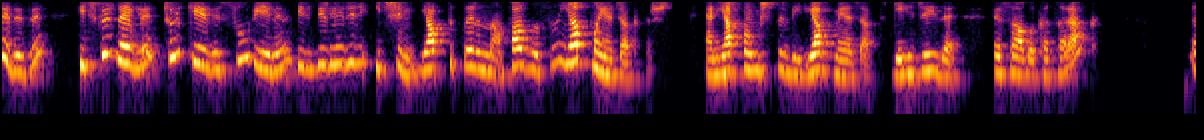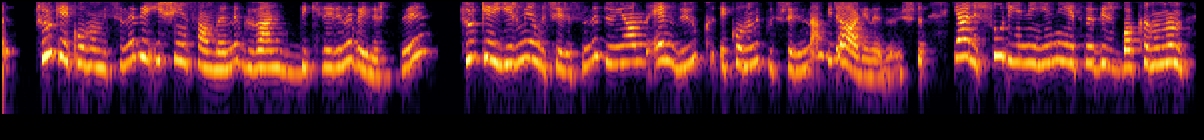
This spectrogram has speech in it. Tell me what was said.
şöyle dedi. Hiçbir devlet Türkiye ve Suriye'nin birbirleri için yaptıklarından fazlasını yapmayacaktır. Yani yapmamıştır değil, yapmayacaktır. Geleceği de hesaba katarak. E, Türk ekonomisine ve iş insanlarına güvendiklerini belirtti. Türkiye 20 yıl içerisinde dünyanın en büyük ekonomik güçlerinden biri haline dönüştü. Yani Suriye'nin yeni yetme bir bakanının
